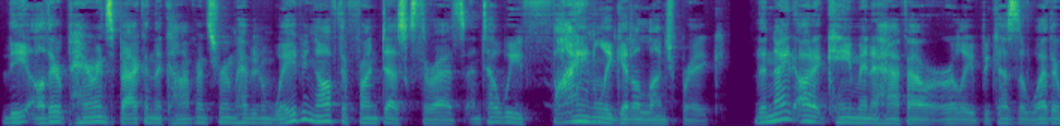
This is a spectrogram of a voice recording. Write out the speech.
The other parents back in the conference room have been waving off the front desk's threats until we finally get a lunch break. The night audit came in a half hour early because the weather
